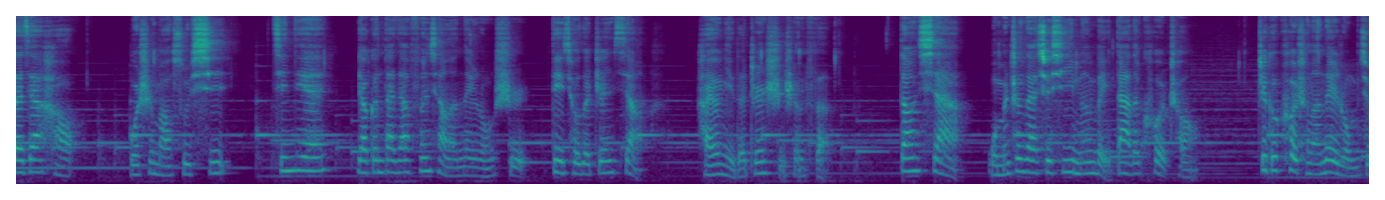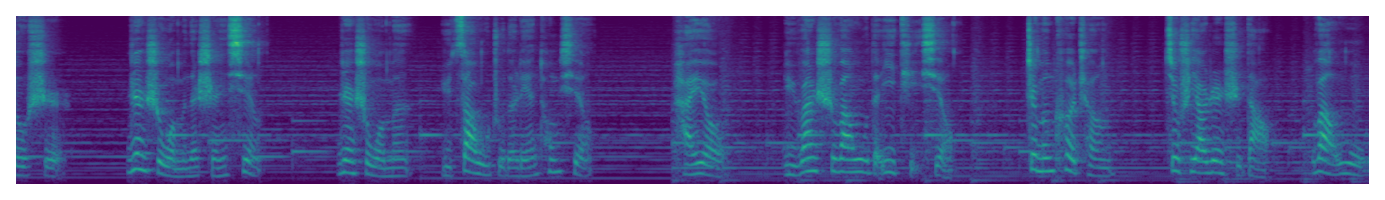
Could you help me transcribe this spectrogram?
大家好，我是毛素汐。今天要跟大家分享的内容是地球的真相，还有你的真实身份。当下我们正在学习一门伟大的课程，这个课程的内容就是认识我们的神性，认识我们与造物主的连通性，还有与万事万物的一体性。这门课程就是要认识到万物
